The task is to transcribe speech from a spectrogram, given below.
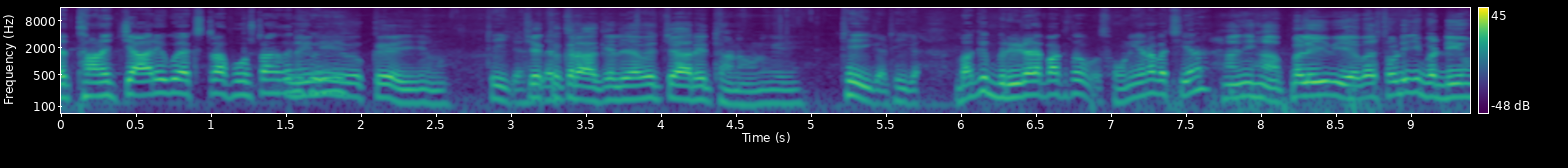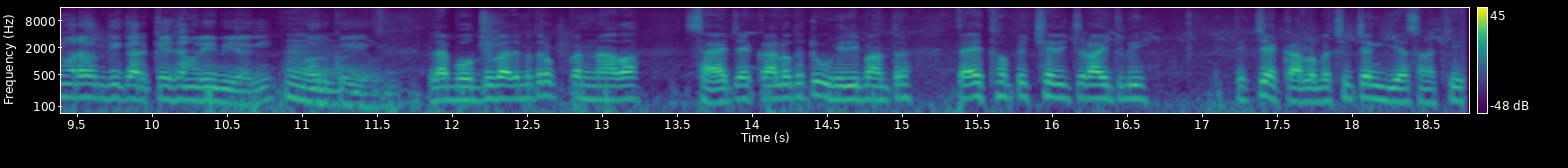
ਤੇ ਥਾਣੇ ਚਾਰੇ ਕੋਈ ਐਕਸਟਰਾ ਪੋਸਟਾਂ ਤਾਂ ਨਹੀਂ ਨਹੀਂ ਓਕੇ ਹੈ ਜੀ ਠੀਕ ਹੈ ਚੈੱਕ ਕਰਾ ਕੇ ਲਿਆਵੇ ਚਾਰੇ ਥਣ ਹੋਣਗੇ ਜੀ। ਠੀਕ ਆ ਠੀਕ ਆ। ਬਾਕੀ ਬਰੀਡ ਵਾਲੇ ਪੱਖ ਤੋਂ ਸੋਹਣੀ ਆ ਨਾ ਬੱਚੀ ਹੈ ਨਾ। ਹਾਂਜੀ ਹਾਂ ਪਲੀ ਵੀ ਹੈ ਬਸ ਥੋੜੀ ਜਿਹੀ ਵੱਡੀ ਉਮਰ ਦੀ ਕਰਕੇ ਸਮਰੀ ਵੀ ਹੈਗੀ ਹੋਰ ਕੋਈ ਹੋਰ ਨਹੀਂ। ਲੈ ਬੋਦੀ ਬਾਦ ਮਿੱਤਰੋ ਕੰਨਾਂ ਦਾ ਸਾਈਜ਼ ਚੈੱਕ ਕਰ ਲਓ ਤੇ ਢੂਹੀ ਦੀ ਬੰਤਰ ਤੇ ਇੱਥੋਂ ਪਿੱਛੇ ਦੀ ਚੜਾਈ ਚੁੜੀ ਤੇ ਚੈੱਕ ਕਰ ਲਓ ਬੱਚੀ ਚੰਗੀ ਆ ਸਨਖੀ।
